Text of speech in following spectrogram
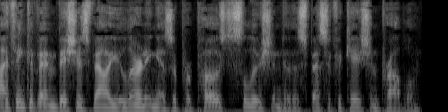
I think of ambitious value learning as a proposed solution to the specification problem,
